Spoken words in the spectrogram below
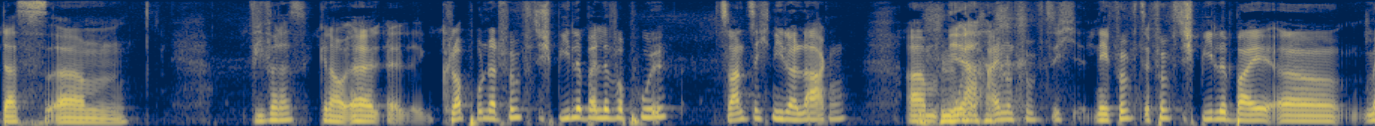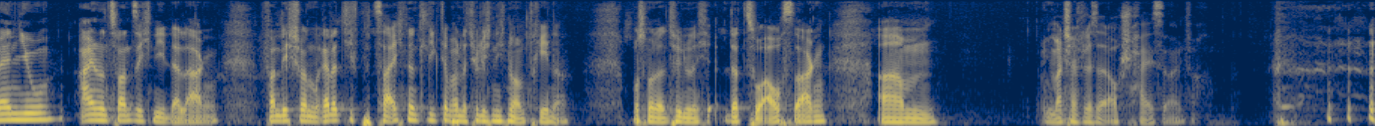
dass ähm, wie war das? Genau, äh, äh, Klopp 150 Spiele bei Liverpool, 20 Niederlagen. Ähm, Ja. Ole 51, nee, 50, 50 Spiele bei äh, Manu, 21 Niederlagen. Fand ich schon relativ bezeichnend, liegt aber natürlich nicht nur am Trainer. Muss man natürlich dazu auch sagen. Ähm, die Mannschaft ist halt auch scheiße einfach.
